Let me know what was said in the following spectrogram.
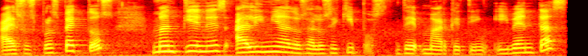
a esos prospectos, mantienes alineados a los equipos de marketing y ventas,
